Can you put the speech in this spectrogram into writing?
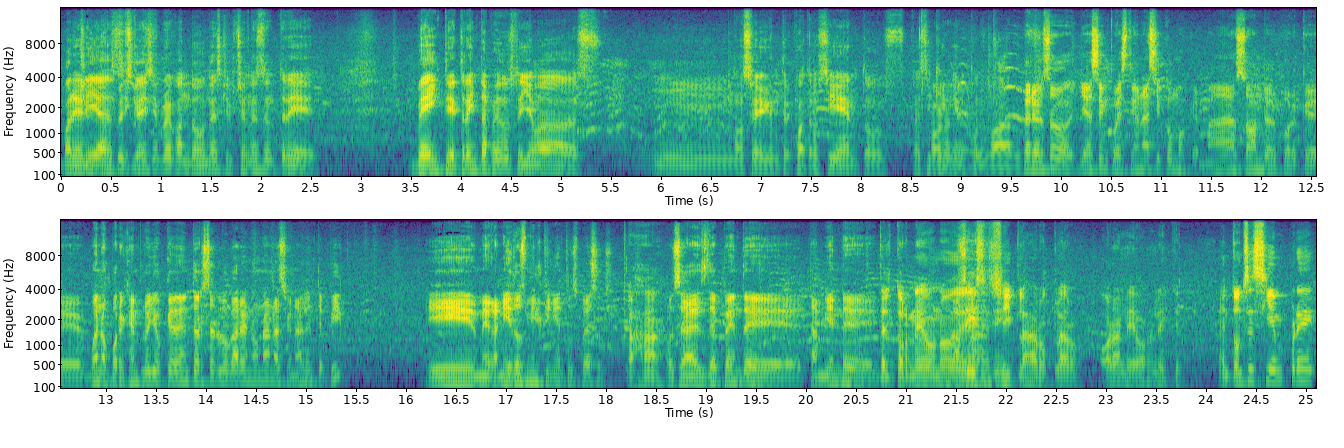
Variaría. 80 Así que siempre cuando una inscripción es entre 20, 30 pesos, te llevas, mm, no sé, entre 400, casi Órale, 500 órale. baros. Pero eso ya es en cuestión así como que más under, porque, bueno, por ejemplo, yo quedé en tercer lugar en una nacional en Tepic y me gané 2.500 pesos. Ajá. O sea, es depende también de... Del torneo, ¿no? De- Sí, sí, sí. claro, claro. Órale, órale. que- Entonces siempre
